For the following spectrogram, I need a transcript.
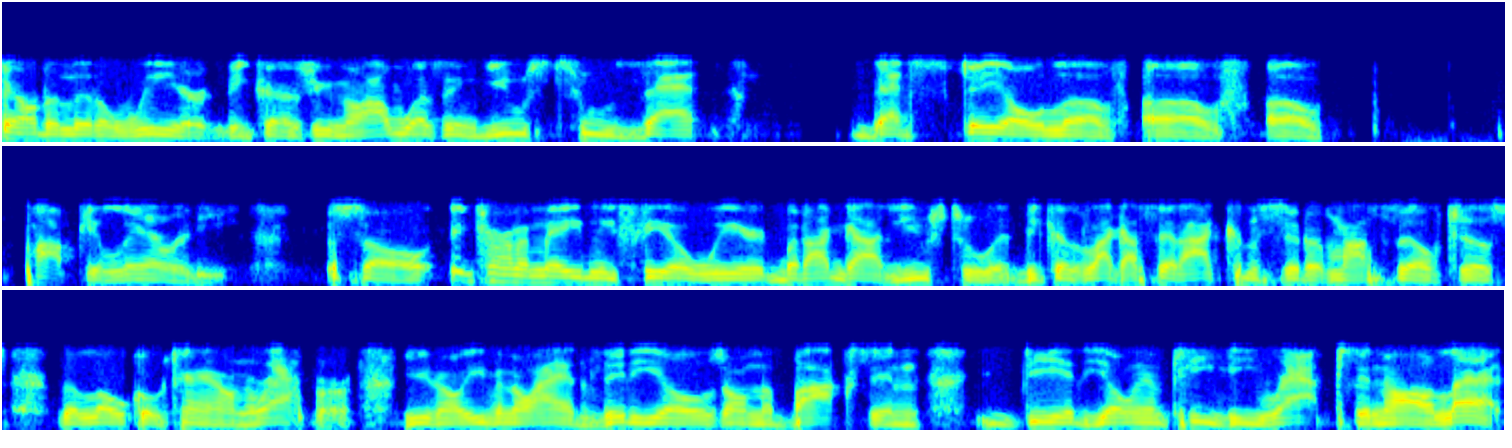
felt a little weird because, you know, I wasn't used to that that scale of of of popularity. So it kind of made me feel weird, but I got used to it because, like I said, I considered myself just the local town rapper. You know, even though I had videos on the box and did Yo MTV raps and all that,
